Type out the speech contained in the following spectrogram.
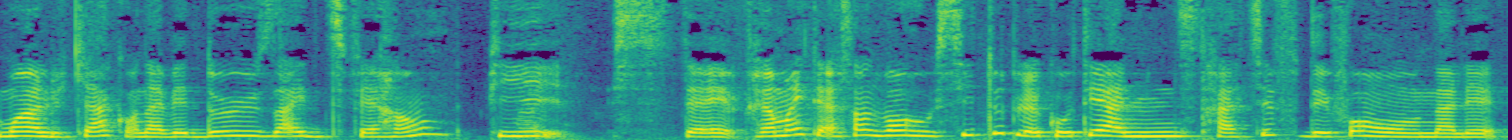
moi à l'UQAC, on avait deux aides différentes. Puis c'était vraiment intéressant de voir aussi tout le côté administratif. Des fois, on allait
